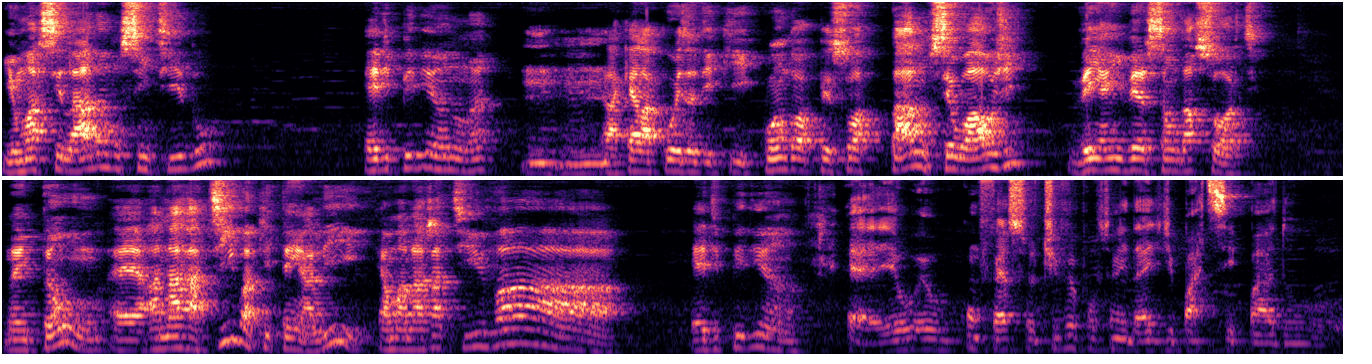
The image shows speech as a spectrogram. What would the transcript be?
E uma cilada no sentido ediperiano, né? Uhum. Aquela coisa de que quando a pessoa está no seu auge, vem a inversão da sorte. Né? Então, é, a narrativa que tem ali é uma narrativa ediperiana. É, eu, eu confesso, eu tive a oportunidade de participar do,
